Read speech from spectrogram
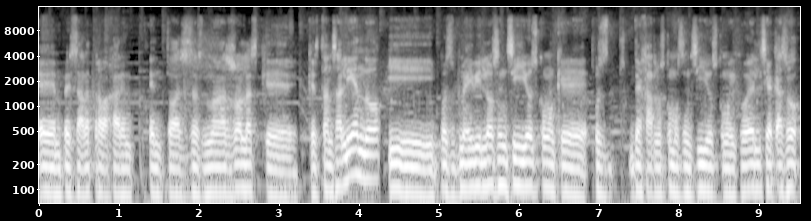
eh, empezar a trabajar en, en, todas esas nuevas rolas que, que, están saliendo y pues maybe los sencillos como que pues dejarlos como sencillos como dijo él si acaso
